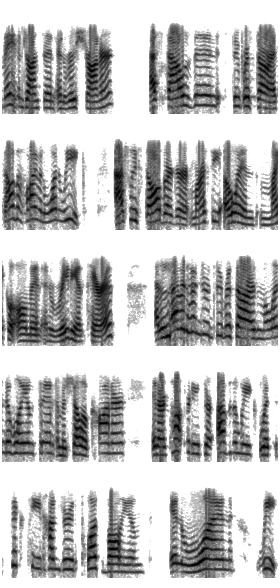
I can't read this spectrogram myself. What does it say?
Megan Johnson, and Ruth Stronner. A thousand superstar, a thousand volume in one week. Ashley Stahlberger, Marcy Owens, Michael Ullman, and Radiance Harris. 1,100 superstars, Melinda Williamson and Michelle O'Connor. And our top producer of the week with 1,600 plus volume in one week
